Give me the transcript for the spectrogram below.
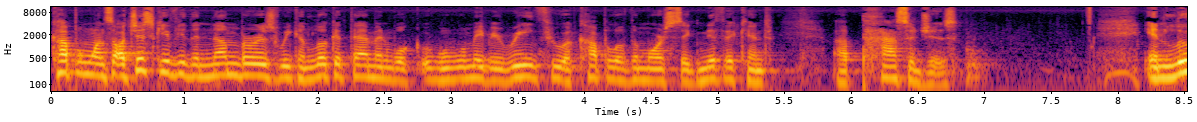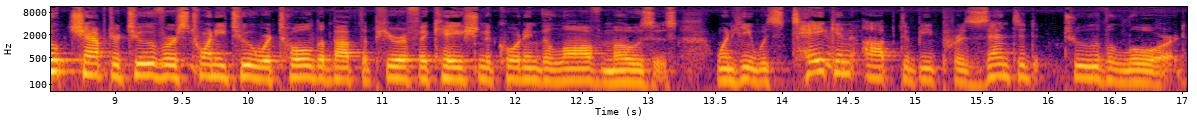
Couple ones, I'll just give you the numbers. We can look at them and we'll, we'll maybe read through a couple of the more significant uh, passages. In Luke chapter 2, verse 22, we're told about the purification according to the law of Moses, when he was taken up to be presented to the Lord,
